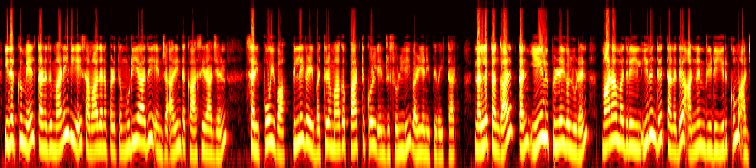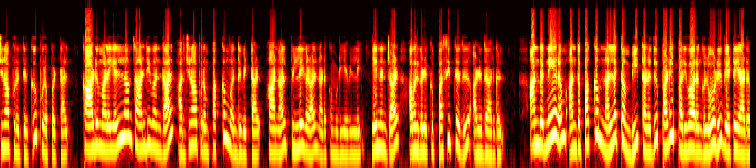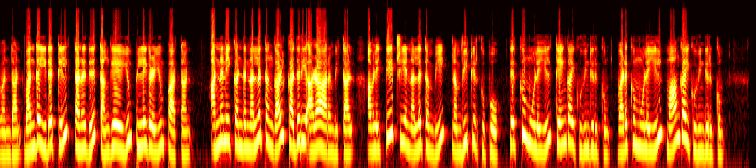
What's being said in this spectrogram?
இதற்கு மேல் தனது மனைவியை சமாதானப்படுத்த முடியாது என்று அறிந்த காசிராஜன் சரி போய் வா பிள்ளைகளை பத்திரமாக பார்த்துக்கொள் என்று சொல்லி வழியனுப்பி வைத்தார். நல்லத்தங்கால் தன் ஏழு பிள்ளைகளுடன் மானாமதுரையில் இருந்து தனது அண்ணன் வீடு இருக்கும் அர்ஜுனாபுரத்திற்கு புறப்பட்டாள். காடு மலை எல்லாம் தாண்டி வந்தால் அர்ஜுனாபுரம் பக்கம் வந்துவிட்டாள். ஆனால் பிள்ளைகளால் நடக்க முடியவில்லை. ஏனென்றால் அவர்களுக்கு பசித்தது அழுதார்கள். அந்த நேரம் அந்த பக்கம் நல்ல தம்பி தனது படை பரிவாரங்களோடு வேட்டையாட வந்தான். வந்த இடத்தில் தனது தங்கையையும் பிள்ளைகளையும் பார்த்தான். அண்ணனை கண்ட நல்ல தங்கால் கதறி அழ ஆரம்பித்தாள். அவளை தேற்றிய நல்ல தம்பி நம் வீட்டிற்கு போ. தெற்கு மூலையில் தேங்காய் குவிந்திருக்கும். வடக்கு மூலையில் மாங்காய் குவிந்திருக்கும்.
